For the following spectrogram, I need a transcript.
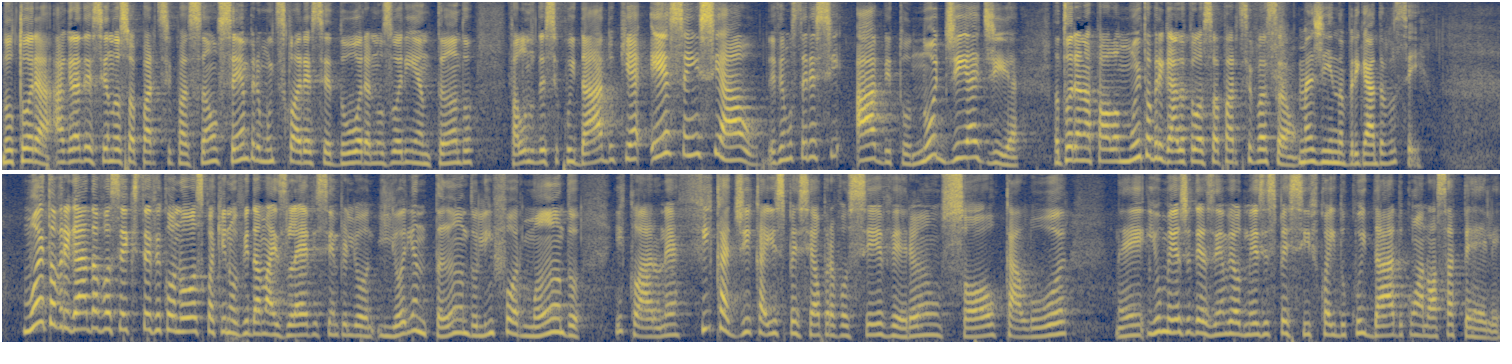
Doutora, agradecendo a sua participação, sempre muito esclarecedora, nos orientando, falando desse cuidado que é essencial. Devemos ter esse hábito no dia a dia. Doutora Ana Paula, muito obrigada pela sua participação. Imagina, obrigada a você. Muito obrigada a você que esteve conosco aqui no Vida Mais Leve, sempre lhe orientando, lhe informando. E claro, né, fica a dica aí especial para você, verão, sol, calor, né? E o mês de dezembro é o mês específico aí do cuidado com a nossa pele.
